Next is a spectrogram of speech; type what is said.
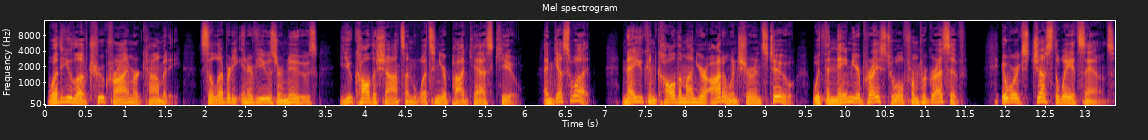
Whether you love true crime or comedy, celebrity interviews or news, you call the shots on what's in your podcast queue. And guess what? Now you can call them on your auto insurance too with the Name Your Price tool from Progressive. It works just the way it sounds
